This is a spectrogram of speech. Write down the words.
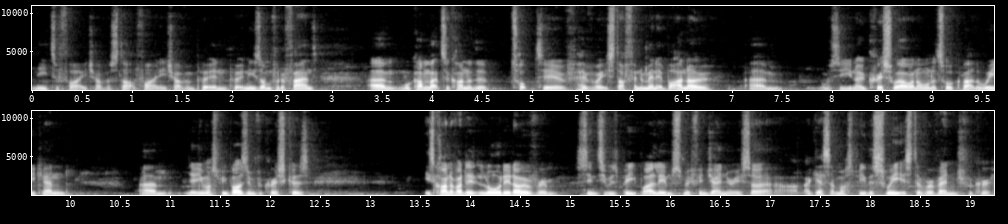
need to fight each other, start fighting each other, and putting putting these on for the fans. Um, we'll come back to kind of the top tier of heavyweight stuff in a minute, but I know um, obviously you know Chris well, and I want to talk about the weekend. Um, yeah, you must be buzzing for Chris because he's kind of had it lauded over him since he was beat by Liam Smith in January. So I guess that must be the sweetest of revenge for Chris.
